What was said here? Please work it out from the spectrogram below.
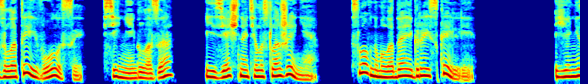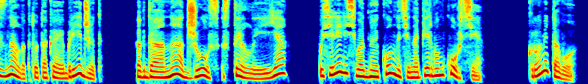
Золотые волосы, синие глаза и изящное телосложение, словно молодая Грейс Келли. Я не знала, кто такая Бриджит, когда она, Джулс, Стелла и я поселились в одной комнате на первом курсе. Кроме того,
